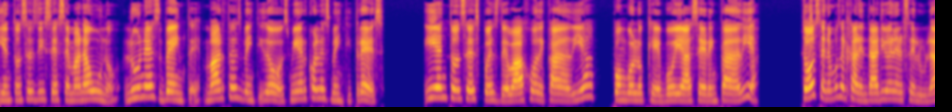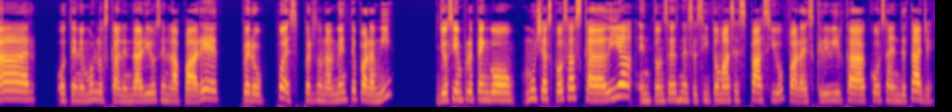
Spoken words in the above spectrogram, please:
y entonces dice semana 1, lunes 20, martes 22, miércoles 23. Y entonces pues debajo de cada día pongo lo que voy a hacer en cada día. Todos tenemos el calendario en el celular o tenemos los calendarios en la pared, pero pues personalmente para mí yo siempre tengo muchas cosas cada día, entonces necesito más espacio para escribir cada cosa en detalle.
